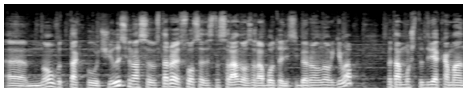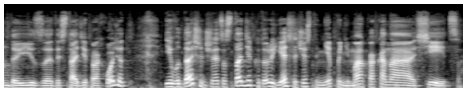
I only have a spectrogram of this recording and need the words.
Э, но вот так получилось. У нас второе слот, соответственно, все равно заработали себе ровно гивап, потому что две команды из этой стадии проходят. И вот дальше начинается стадия, которую я, если честно, не понимаю, как она сеется.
